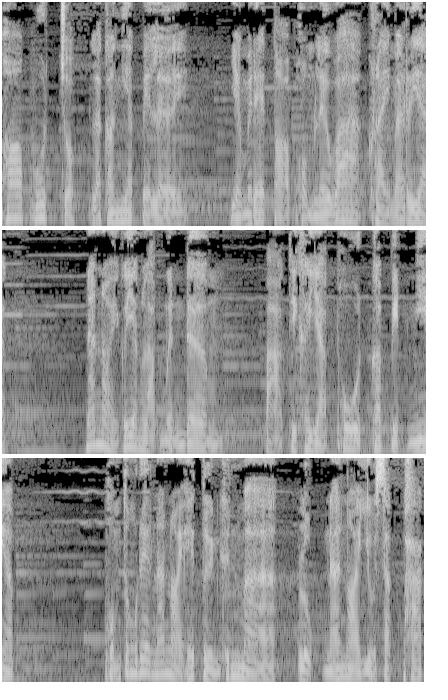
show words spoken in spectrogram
พ่อพูดจบแล้วก็เงียบไปเลย ยังไม่ได้ตอบผมเลยว่าใครมาเรียกน้าหน่อยก็ยังหลับเหมือนเดิม ปากที่ขยับพูดก็ปิดเงียบ ผมต้องเรียกน้าหน่อยให้ตื่นขึ้นมา ปลุกน้าหน่อยอยู่สักพัก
